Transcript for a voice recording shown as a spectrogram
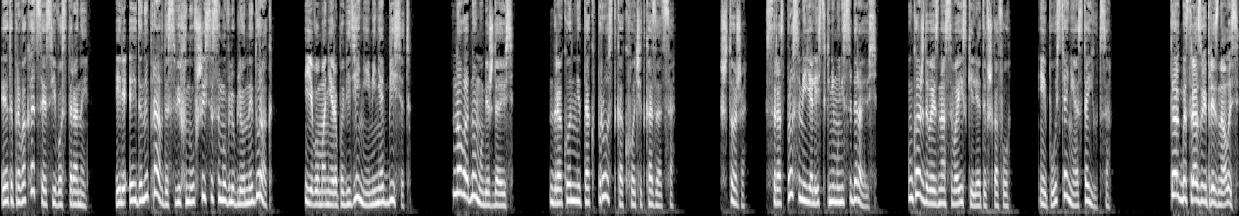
Это провокация с его стороны? Или Эйден и правда свихнувшийся самовлюбленный дурак? Его манера поведения меня бесит. Но в одном убеждаюсь. Дракон не так прост, как хочет казаться. Что же, с расспросами я лезть к нему не собираюсь. У каждого из нас свои скелеты в шкафу. И пусть они остаются. Так бы сразу и призналась.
